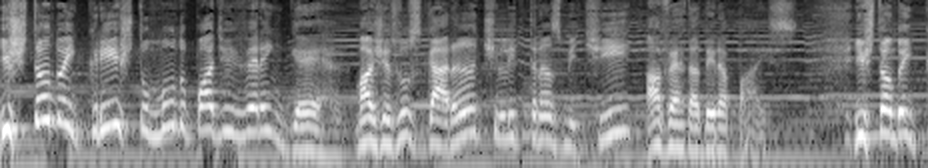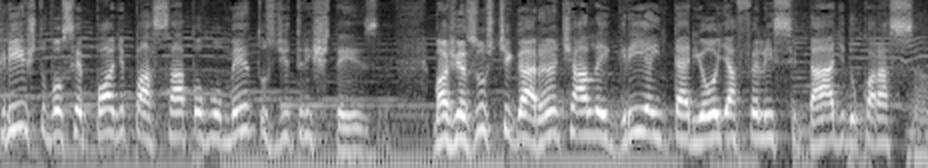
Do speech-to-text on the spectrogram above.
Estando em Cristo, o mundo pode viver em guerra, mas Jesus garante lhe transmitir a verdadeira paz. Estando em Cristo, você pode passar por momentos de tristeza, mas Jesus te garante a alegria interior e a felicidade do coração.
